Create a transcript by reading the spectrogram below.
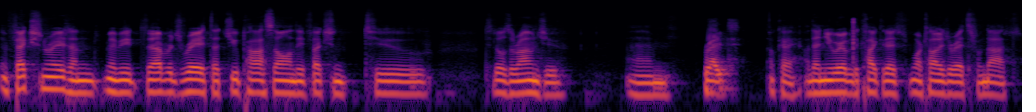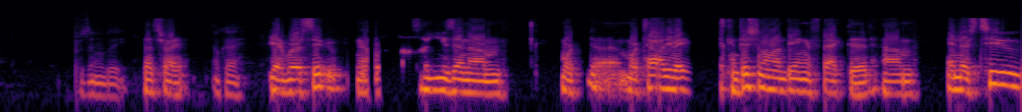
infection rate and maybe the average rate that you pass on the infection to to those around you. Um, right. Okay. And then you were able to calculate mortality rates from that, presumably. That's right. Okay. Yeah, we're, you know, we're also using um, more, uh, mortality rates conditional on being affected. Um, and there's two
